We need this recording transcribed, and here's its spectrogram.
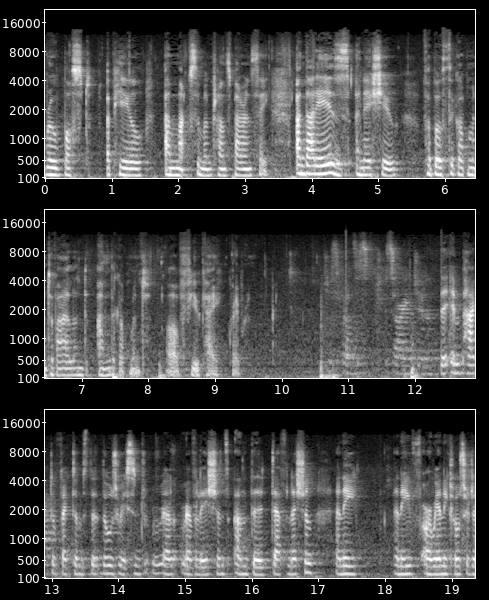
robust appeal and maximum transparency. And that is an issue for both the Government of Ireland and the Government of UK, Great Britain. Just Frances, sorry, Judith. The impact of victims, the, those recent re- revelations and the definition, any, any, are we any closer to?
